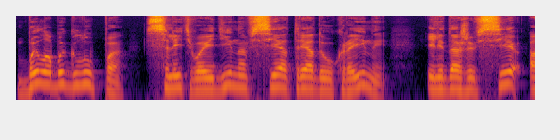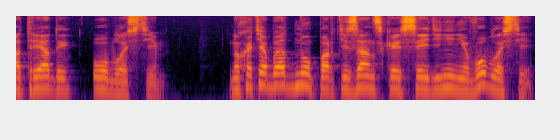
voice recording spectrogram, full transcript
Было бы глупо слить воедино все отряды Украины или даже все отряды области. Но хотя бы одно партизанское соединение в области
